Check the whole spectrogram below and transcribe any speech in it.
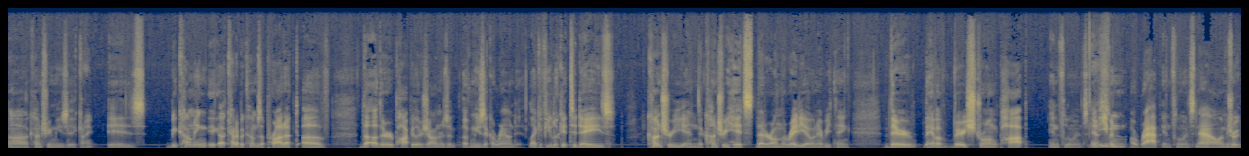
uh, country music, Right. is becoming it uh, kind of becomes a product of the other popular genres of, of music around it. Like if you look at today's country and the country hits that are on the radio and everything, they're they have a very strong pop influence and even a rap influence now. I mean, True.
